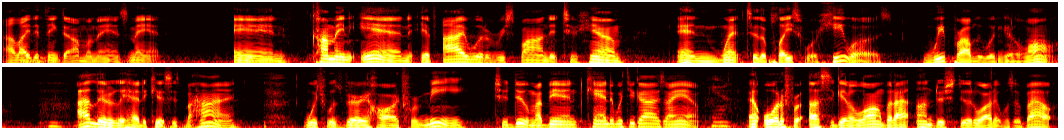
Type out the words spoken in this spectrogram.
I like mm-hmm. to think that I'm a man's man. And coming in, if I would have responded to him – and went to the place where he was, we probably wouldn't get along. I literally had to kiss his behind, which was very hard for me to do. Am I being candid with you guys? I am. Yeah. In order for us to get along, but I understood what it was about.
